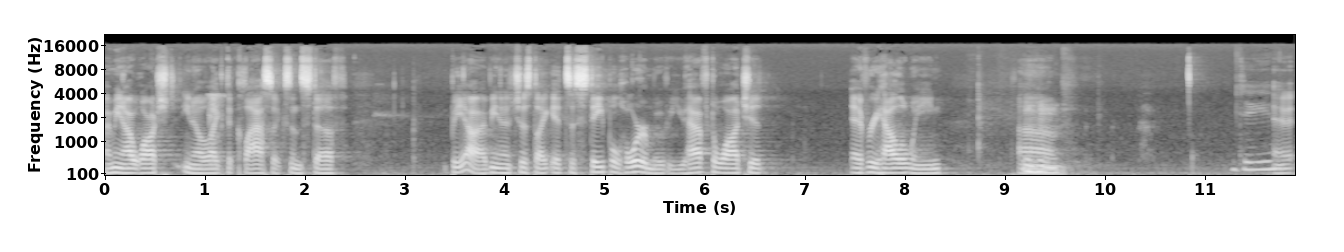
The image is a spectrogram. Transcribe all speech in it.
I mean, I watched, you know, like the classics and stuff. But yeah, I mean, it's just like it's a staple horror movie. You have to watch it every Halloween. Um, Do you? and it,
